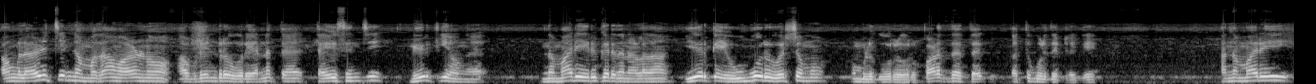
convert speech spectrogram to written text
அவங்கள அழித்து நம்ம தான் வாழணும் அப்படின்ற ஒரு எண்ணத்தை தயவு செஞ்சு நிறுத்திக்கவங்க இந்த மாதிரி இருக்கிறதுனால தான் இயற்கை ஒவ்வொரு வருஷமும் நம்மளுக்கு ஒரு ஒரு பாடத்தை த கற்றுக் கொடுத்துட்ருக்கு. அந்த மாதிரி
